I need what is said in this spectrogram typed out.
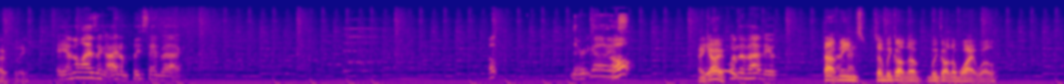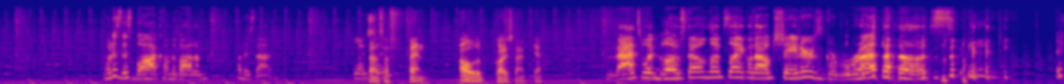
Hopefully. Analyzing item, please stand back. Oh, there it goes. Oh, There you go. what did that do? That Okay. means so we got the we got the white wool. What is this block on the bottom? What is that? Glowstone. That's a fence. Oh, the glowstone. Yeah. That's what glowstone looks like without shaders. Gross. Okay.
